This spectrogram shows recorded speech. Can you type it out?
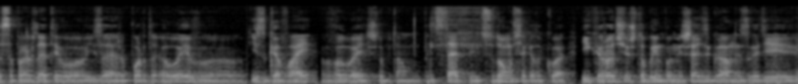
сопровождает его из аэропорта LA в, из Гавай в LA, чтобы там представить перед судом, всякое такое. И, короче, чтобы им помешать, главный злодей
